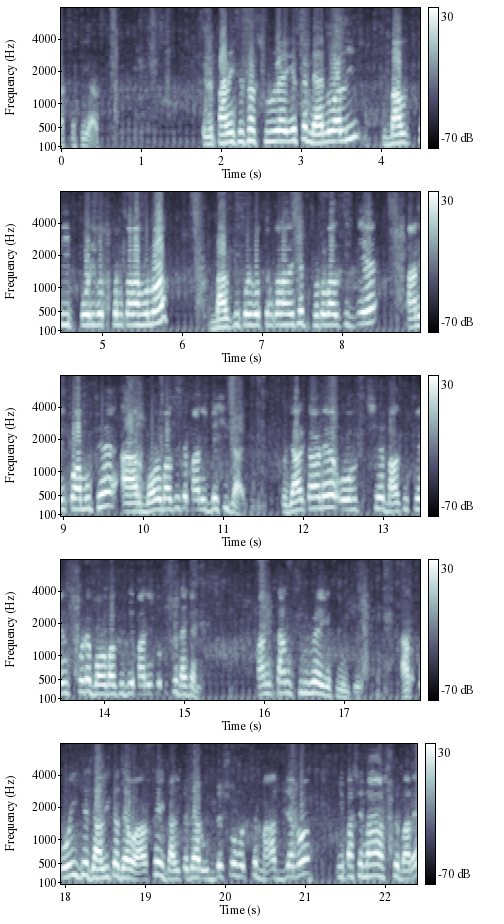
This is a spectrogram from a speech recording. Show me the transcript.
আচ্ছা ঠিক আছে। এই যে পানি সেচা শুরু হয়ে গেছে ম্যানুয়ালি বালতি পরিবর্তন করা হলো। বালতি পরিবর্তন করা হয়েছে ছোট বালতি দিয়ে পানি কম উঠে আর বড় বালতিতে পানি বেশি যায়। তো যার কারণে ও হচ্ছে বালতি চেঞ্জ করে বড় বালতি দিয়ে পানি করতেছে দেখেন। পানি টান শুরু হয়ে গেছে কিন্তু। আর ওই যে জালিটা দেওয়া আছে এই জালিটা দেওয়ার উদ্দেশ্য হচ্ছে মাছ যেন এই পাশে না আসতে পারে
